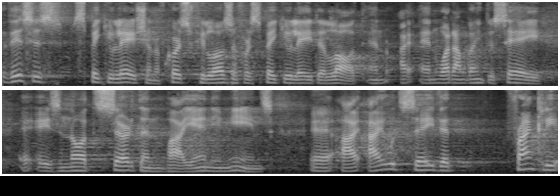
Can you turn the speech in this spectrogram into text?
this is speculation. Of course, philosophers speculate a lot, and, I, and what I'm going to say uh, is not certain by any means. Uh, I, I would say that, frankly,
